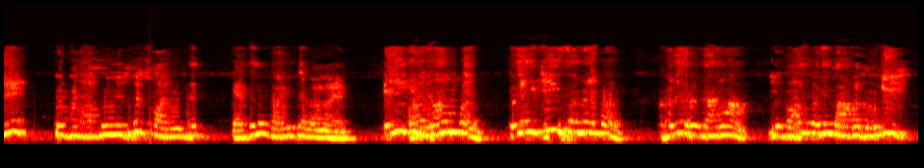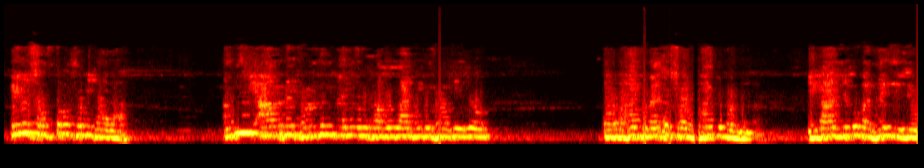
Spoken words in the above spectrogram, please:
में तो बुढ़ापे में फिर पानी से कहते हैं, गाड़ी चलाना है। एक स्थान पर, एक ही समय पर खड़े हो जाना ये बहुत बड़ी ताकत होगी इन शस्त्रों से भी ज़्यादा। अभी आपने थोड़े दिन पहले विकास जी के साथ जो सौभाग्य, मैं तो सौभाग्य बोलूँगा। विकास जी को बधाई दीजिए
